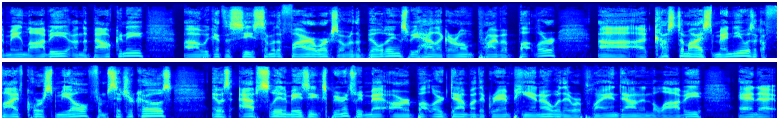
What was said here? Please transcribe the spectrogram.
the main lobby on the balcony. Uh, we got to see some of the fireworks over the buildings. We had like our own private butler, uh, a customized menu. It was like a five course meal from Citrico's. It was absolutely an amazing experience. We met our butler down by the grand piano where they were playing down in the lobby, and uh,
